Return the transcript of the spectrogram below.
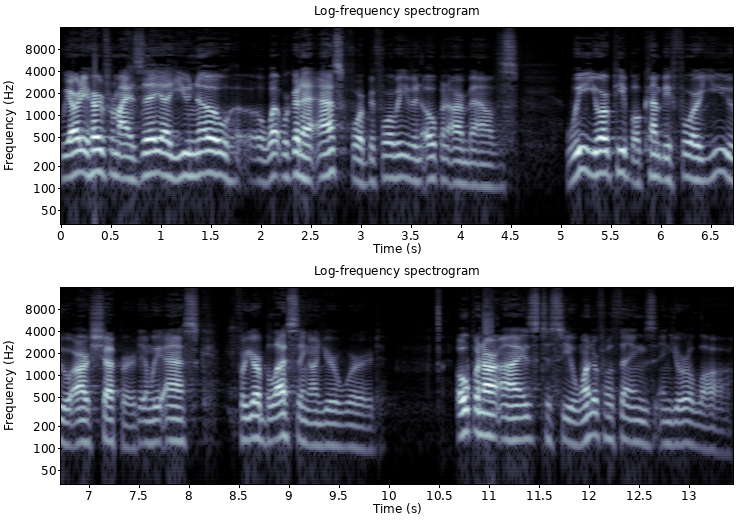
we already heard from Isaiah, you know what we're going to ask for before we even open our mouths. We, your people, come before you, our shepherd, and we ask for your blessing on your word. Open our eyes to see wonderful things in your law.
